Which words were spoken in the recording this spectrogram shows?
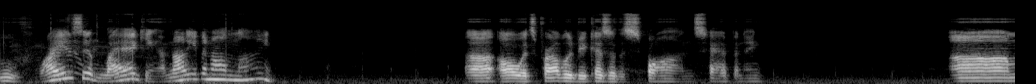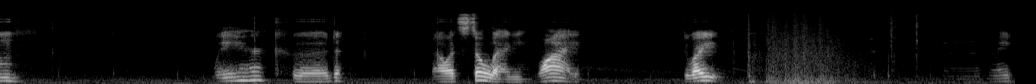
Oof, why is it lagging? I'm not even online. Uh, oh, it's probably because of the spawns happening. Um, where could... No, it's still lagging. Why? Do I... Maybe...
